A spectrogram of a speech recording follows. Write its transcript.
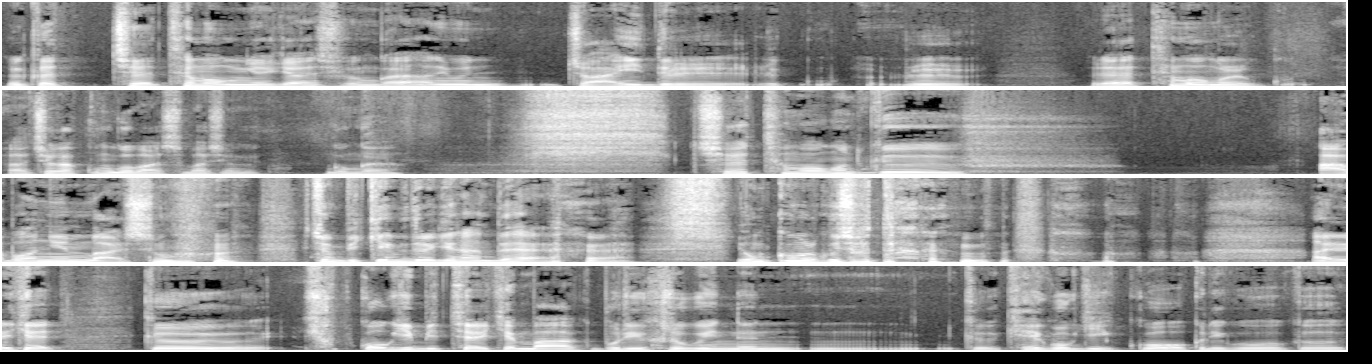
그러니까 제 태몽 얘기하신 건가요? 아니면 저 아이들의 태몽을 아, 제가 꾼 거 말씀하시는 건가요? 제 태몽은 그 아버님 말씀을 좀 믿기 힘들긴 한데 용꿈을 꾸셨다는 아니 이렇게 그 협곡이 밑에 이렇게 막 물이 흐르고 있는 그 계곡이 있고 그리고 그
